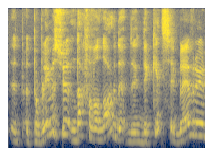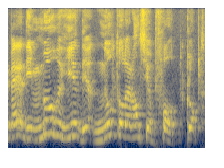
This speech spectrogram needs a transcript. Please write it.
het, het probleem is, een dag van vandaag, de, de, de kids, ik blijf er weer bij, die mogen hier, die, nul tolerantie op fout, klopt.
